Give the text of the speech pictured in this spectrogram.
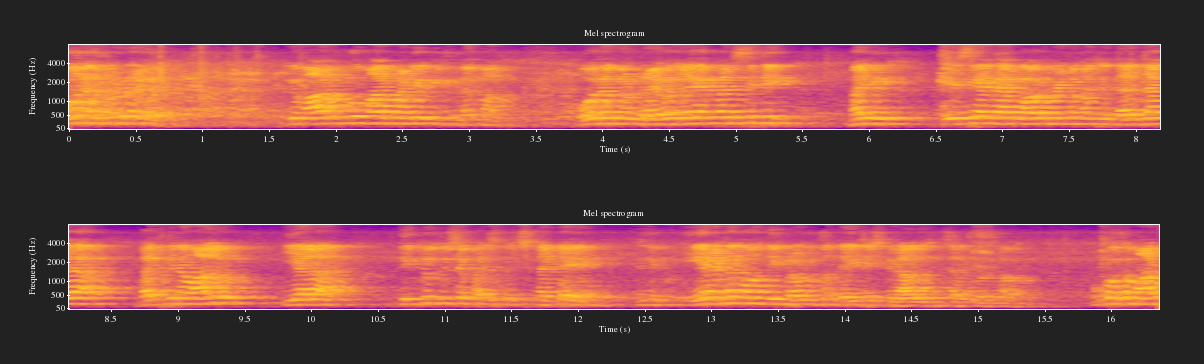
ఓనర్ డ్రైవర్ ఇక మార్పు మార్పు అంటే ఇక్కడమ్మా ఓనర్లు డ్రైవర్లు అయ్యే పరిస్థితి. మరి కేసీఆర్ గారి గవర్నమెంట్ మంచి దర్జాగా బతికిన వాళ్ళు ఇవాళ దిక్కులు చూసే పరిస్థితి వచ్చిందంటే ఇది ఏ రకంగా ఉంది ఈ ప్రభుత్వం? దయచేసి మీరు ఆలోచించాలి కోరుతాం ఇంకొక మాట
